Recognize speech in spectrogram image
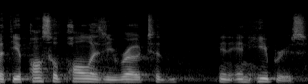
But the Apostle Paul, as he wrote to, in, in Hebrews,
